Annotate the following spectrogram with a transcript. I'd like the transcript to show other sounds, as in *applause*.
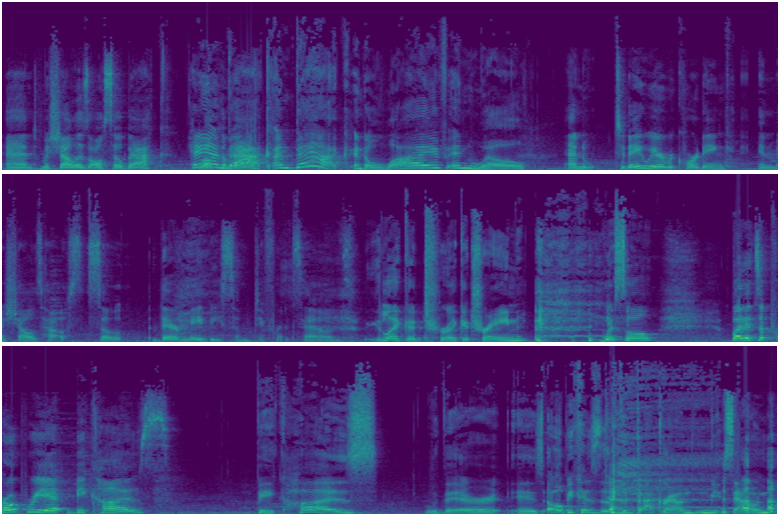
And Michelle is also back. Hey, Welcome I'm back. I'm back and alive and well. And today we are recording in Michelle's house. So there may be some different sounds. Like a tr- like a train *laughs* whistle But it's appropriate because because there is oh because of the background *laughs* sound.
